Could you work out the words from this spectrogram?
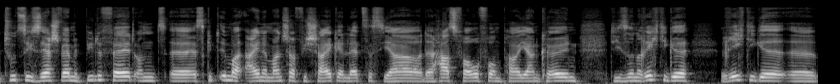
tut sich sehr schwer mit Bielefeld und äh, es gibt immer eine Mannschaft wie Schalke letztes Jahr, der HSV vor ein paar Jahren Köln, die so eine richtige, richtige, äh,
